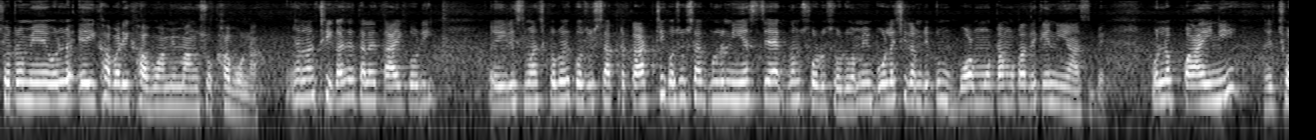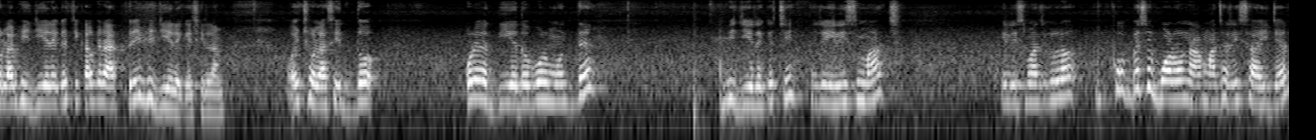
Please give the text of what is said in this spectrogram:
ছোটো মেয়ে বলল, এই খাবারই খাব, আমি মাংস খাব না। বললাম, ঠিক আছে, তাহলে তাই করি। ইলিশ মাছ করব কচুর শাকটা কাটছি, কচুর শাকগুলো নিয়ে এসছে একদম সরু সরু। আমি বলেছিলাম যে একটু বড়, মোটা মোটা দেখে নিয়ে আসবে। বলল, পাইনি ছোলা ভিজিয়ে রেখেছি, কালকে রাত্রেই ভিজিয়ে রেখেছিলাম। ওই ছোলা সিদ্ধ করে দিয়ে দেবো ওর মধ্যে। ভিজিয়ে রেখেছি যে ইলিশ মাছ। ইলিশ মাছগুলো খুব বেশি বড় না, মাঝারি সাইজের।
